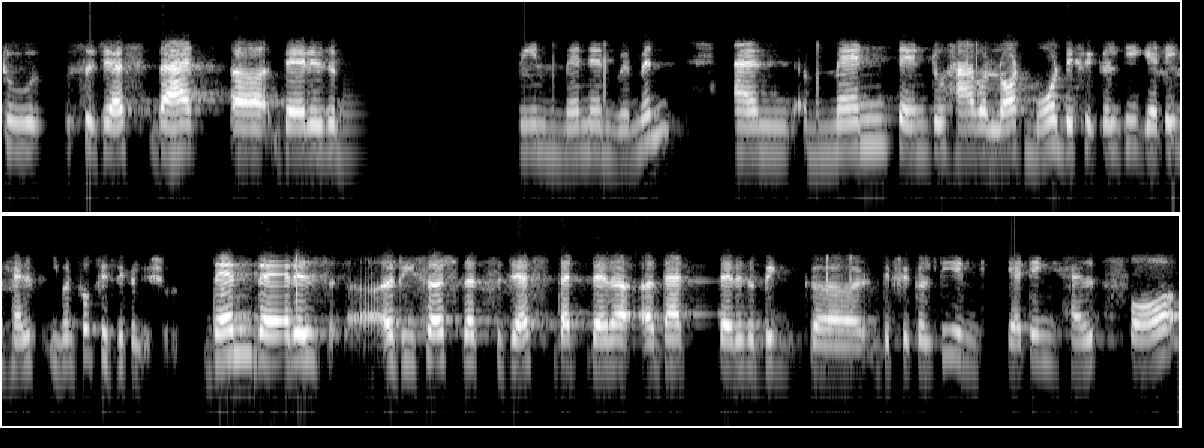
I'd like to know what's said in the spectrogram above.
to suggest that uh, there is a between men and women and men tend to have a lot more difficulty getting help even for physical issues. Then there is uh, research that suggests that there are uh, that there is a big uh, difficulty in getting help for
